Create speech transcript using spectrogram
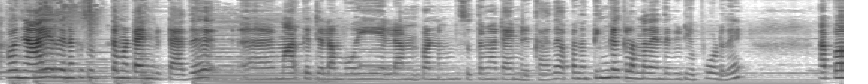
அப்போ ஞாயிறு எனக்கு சுத்தமாக டைம் கிட்டாது. மார்க்கெட் எல்லாம் போய் எல்லாம் பண்ண சுத்தமாக டைம் இருக்காது. அப்போ நான் திங்கக்கிழமை தான் இந்த வீடியோ போடுவேன். அப்போ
